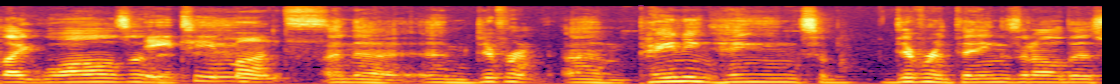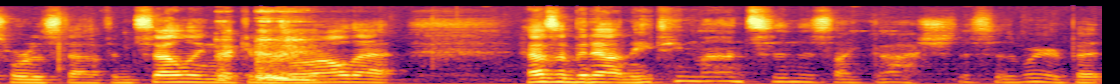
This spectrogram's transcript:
like walls and the, 18 months. and the um, different um, painting, hanging some different things and all this sort of stuff and selling mechanism and all that hasn't been out in 18 months and it's like gosh this is weird but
